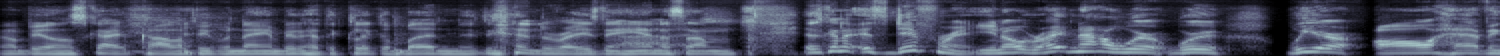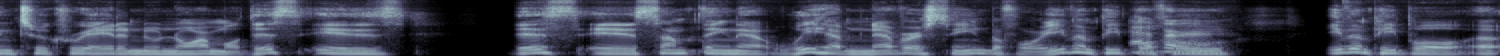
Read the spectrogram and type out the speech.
Gonna be on Skype calling people name. They're gonna have to click a button to, to raise their hand or something. It's gonna. It's different. You know. Right now, we're we're we are all having to create a new normal. This is this is something that we have never seen before. Even people who, even people, uh,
